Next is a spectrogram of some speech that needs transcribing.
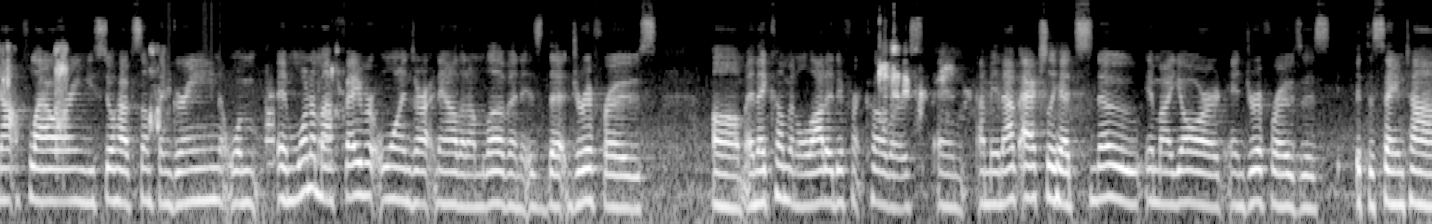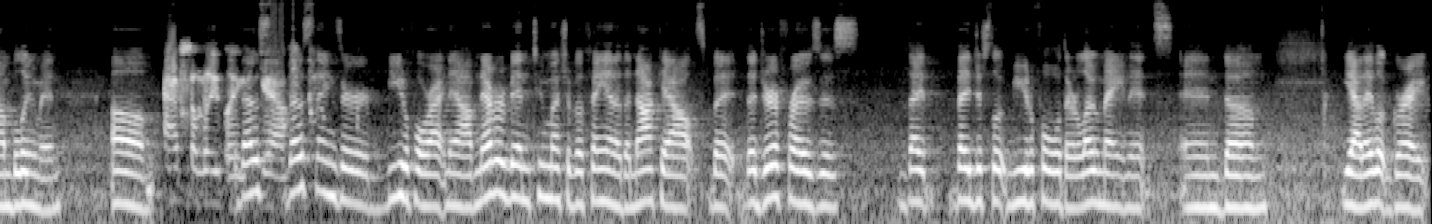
not flowering, you still have something green. And one of my favorite ones right now that I'm loving is that drift rose. Um, and they come in a lot of different colors. And I mean, I've actually had snow in my yard and drift roses at the same time blooming. Um, Absolutely. Those yeah. those things are beautiful right now. I've never been too much of a fan of the knockouts, but the drift roses, they they just look beautiful. They're low maintenance, and um, yeah, they look great.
